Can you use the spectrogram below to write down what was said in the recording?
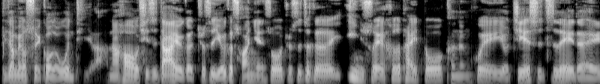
比较没有水垢的问题啦。然后，其实大家有一个就是有一个传言说，就是这个硬水喝太多可能会有结石之类的。哎，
